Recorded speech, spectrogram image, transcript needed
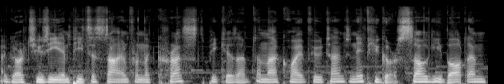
I gotta choose eating pizza starting from the crust because I've done that quite a few times and if you got a soggy bottom,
